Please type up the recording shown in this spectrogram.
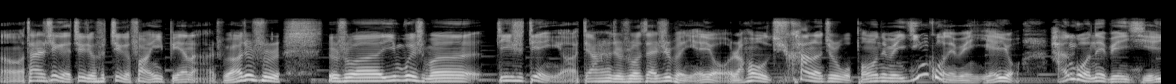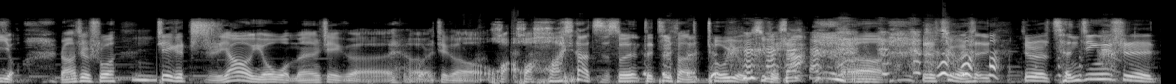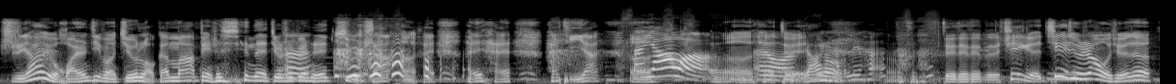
啊、但是这个这就是这个放一边了，主要就是就是说因为什么，第一是电影啊，第二上就是说在日本也有，然后去看了就是我朋友那边英国那边也有，韩国那边也有，然后就说嗯。这个只要有我们这个呃这个华华华夏子孙的地方都有剧本杀 啊，就是剧本杀，就是曾经是只要有华人地方就有老干妈，变成现在就是变成剧本杀啊，还还还还挺压三啊。压了，呃哎，对。厉压上了厉害，对对对对，这个这个就让我觉得，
